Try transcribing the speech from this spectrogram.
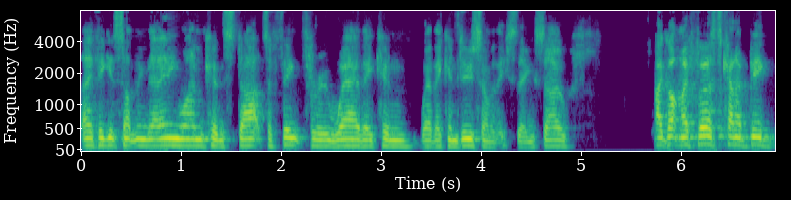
I think it's something that anyone can start to think through where they can where they can do some of these things. So I got my first kind of big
